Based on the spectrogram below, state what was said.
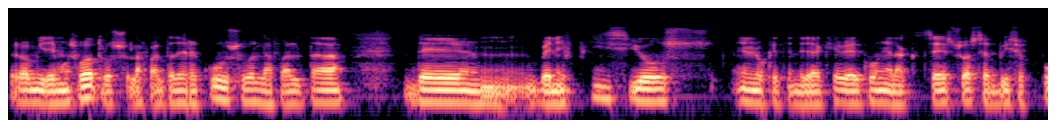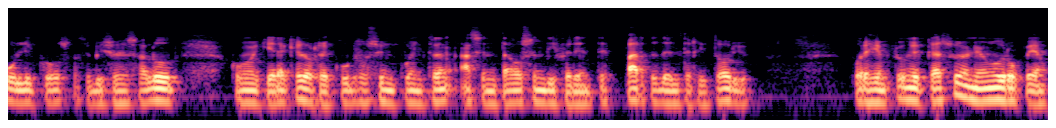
Pero miremos otros, la falta de recursos, la falta de mm, beneficios en lo que tendría que ver con el acceso a servicios públicos, a servicios de salud, como quiera que los recursos se encuentran asentados en diferentes partes del territorio. Por ejemplo, en el caso de la Unión Europea,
